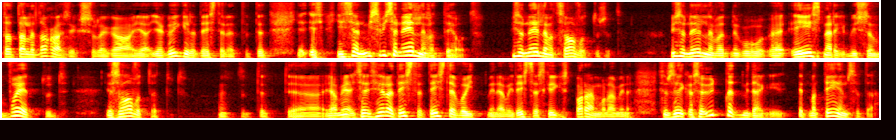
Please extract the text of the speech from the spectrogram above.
ta, talle tagasi, eks ole ka ja, ja kõigile teistele, et, et, et ja, ja siis on, mis, mis on eelnevad teod, mis on eelnevad saavutused, mis on eelnevad nagu äh, eesmärgid, mis on võetud ja saavutatud et, et, et ja, see, see ei ole teiste, teiste võitmine või teistest kõigist parem olemine, see on see, kas sa ütled midagi, et ma teen seda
